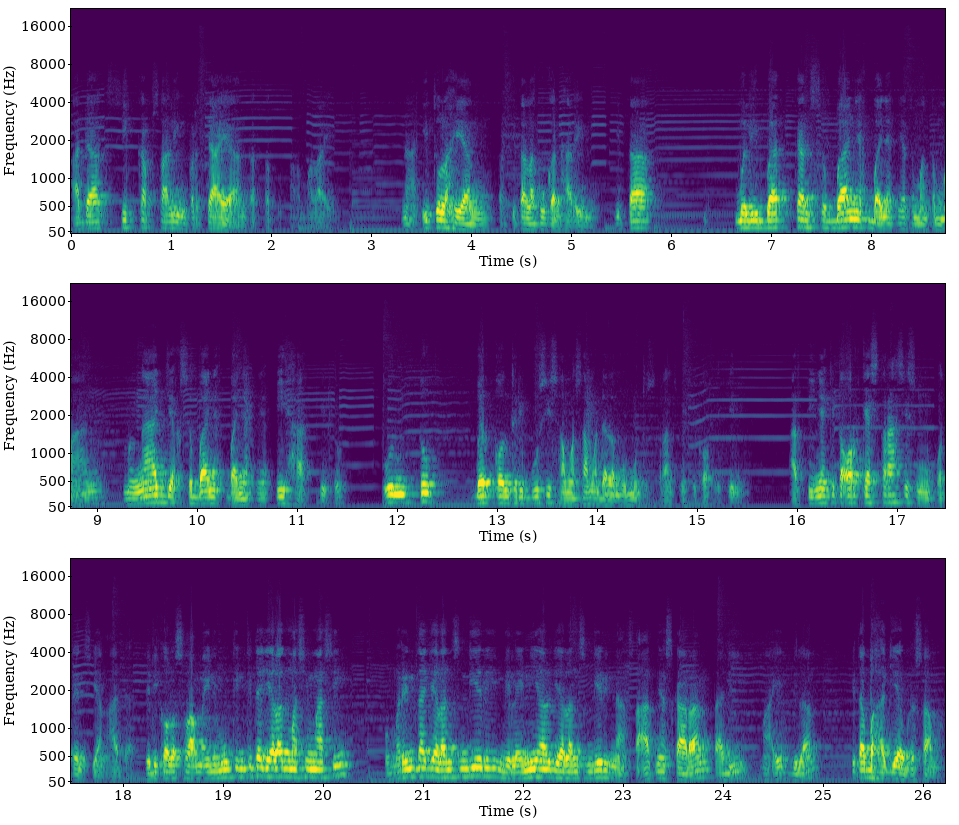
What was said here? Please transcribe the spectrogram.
Ada sikap saling percaya antar satu sama lain. Nah, itulah yang kita lakukan hari ini. Kita melibatkan sebanyak-banyaknya teman-teman, mengajak sebanyak-banyaknya pihak gitu untuk berkontribusi sama-sama dalam memutus transmisi Covid ini. Artinya kita orkestrasi semua potensi yang ada. Jadi kalau selama ini mungkin kita jalan masing-masing, pemerintah jalan sendiri, milenial jalan sendiri. Nah, saatnya sekarang tadi Maid bilang kita bahagia bersama.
